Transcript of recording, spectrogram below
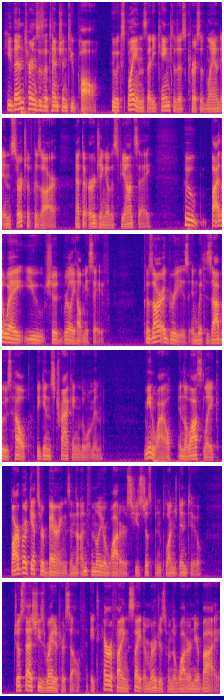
He then turns his attention to Paul, who explains that he came to this cursed land in search of Kazar, at the urging of his fiancée, who, by the way, you should really help me save. Kazar agrees and, with Zabu's help, begins tracking the woman. Meanwhile, in the Lost Lake, Barbara gets her bearings in the unfamiliar waters she's just been plunged into. Just as she's righted herself, a terrifying sight emerges from the water nearby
